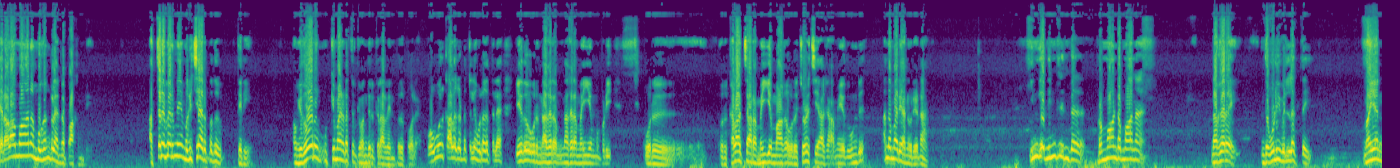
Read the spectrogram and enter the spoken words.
ஏராளமான முகங்களை அங்க பார்க்க முடியும். அத்தனை பேருமே மகிழ்ச்சியா இருப்பது தெரியும். அவங்க ஏதோ ஒரு முக்கியமான இடத்திற்கு வந்திருக்கிறார்கள் என்பது போல. ஒவ்வொரு காலகட்டத்திலும் உலகத்துல ஏதோ ஒரு நகரம் நகர மையம் அப்படி ஒரு ஒரு கலாச்சார மையமாக ஒரு சுழற்சியாக அமையது உண்டு. அந்த மாதிரியான ஒரு இடம். இங்கே இங்க நின்று இந்த பிரம்மாண்டமான நகரை இந்த ஒளி வெள்ளத்தை மயன்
